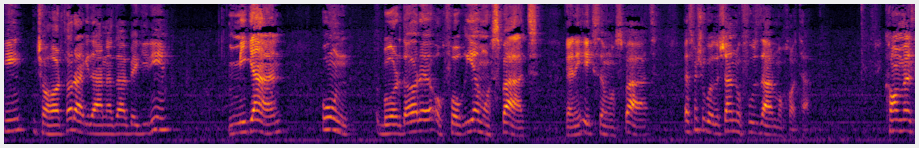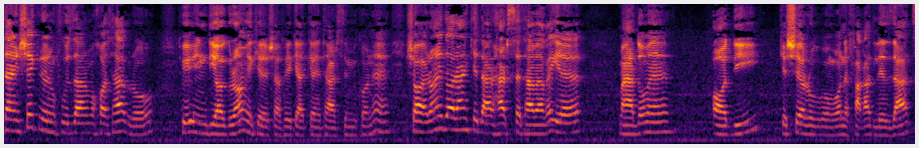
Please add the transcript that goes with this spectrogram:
این چهار تا رو اگه در نظر بگیریم میگن اون بردار افقی مثبت یعنی x مثبت اسمشو گذاشتن نفوذ در مخاطب. کاملترین شکل نفوذ در مخاطب رو توی این دیاگرامی که شفیه کتکنی ترسیم می‌کنه شاعرانی دارن که در هر سه طبقه مردم عادی که شعر رو به عنوان فقط لذت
